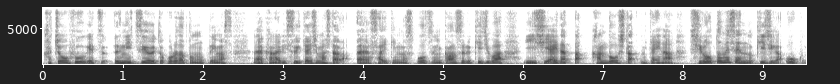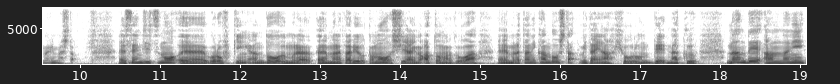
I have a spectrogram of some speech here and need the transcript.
花鳥風月に強いところだと思っています。かなり衰退しましたが、最近のスポーツに関する記事は、いい試合だった、感動した、みたいな、素人目線の記事が多くなりました。先日の、えーゴロフキン村,、えー村田亮との試合の後などは、えー村田に感動したみたいな評論でなく、なんであんなに、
